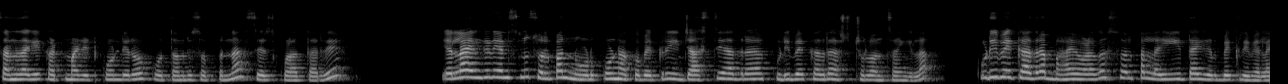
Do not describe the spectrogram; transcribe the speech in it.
ಸಣ್ಣದಾಗಿ ಕಟ್ ಮಾಡಿ ಇಟ್ಕೊಂಡಿರೋ ಕೊತ್ತಂಬರಿ ಸೊಪ್ಪನ್ನು ಸೇರಿಸ್ಕೊಳತ್ತಾರ ರೀ ಎಲ್ಲ ಇಂಗ್ರೀಡಿಯೆಂಟ್ಸ್ನು ಸ್ವಲ್ಪ ನೋಡ್ಕೊಂಡು ಹಾಕೋಬೇಕು ರೀ ಜಾಸ್ತಿ ಆದ್ರೆ ಕುಡಿಬೇಕಾದ್ರೆ ಅಷ್ಟು ಚಲೋ ಅನ್ಸಂಗಿಲ್ಲ. ಕುಡಿಬೇಕಾದ್ರೆ ಬಾಯಿ ಒಳಗೆ ಸ್ವಲ್ಪ ಲೈಟಾಗಿ ಇರ್ಬೇಕು ರೀ ಇವೆಲ್ಲ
